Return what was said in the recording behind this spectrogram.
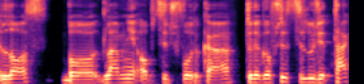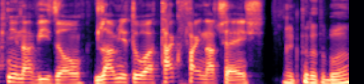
los, bo dla mnie Obcy Czwórka, którego wszyscy ludzie tak nienawidzą, dla mnie to była tak fajna część, Która to była?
